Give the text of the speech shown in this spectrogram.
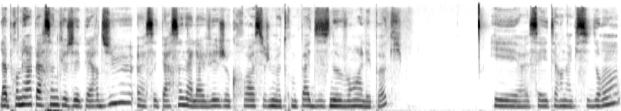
La première personne que j'ai perdue, euh, cette personne, elle avait, je crois, si je ne me trompe pas, 19 ans à l'époque. Et euh, ça a été un accident.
